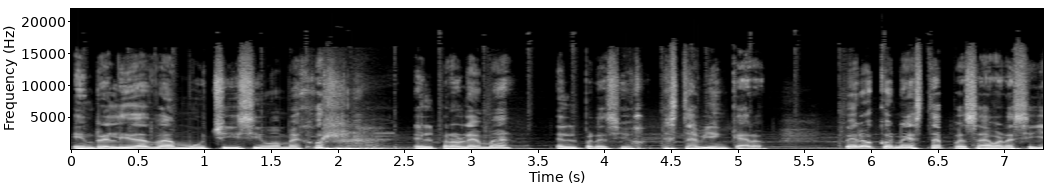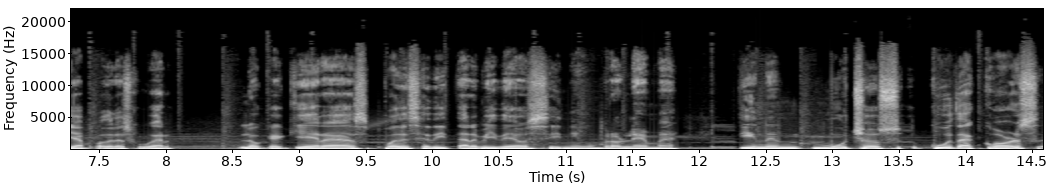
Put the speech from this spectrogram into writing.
en realidad va muchísimo mejor. El problema, el precio, está bien caro. Pero con esta, pues ahora sí ya podrás jugar lo que quieras, puedes editar videos sin ningún problema. Tienen muchos CUDA cores.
